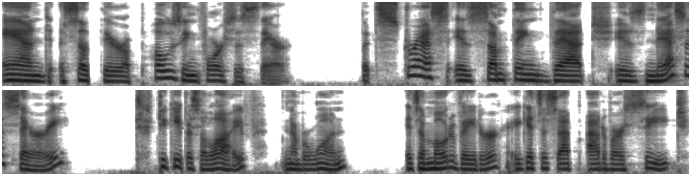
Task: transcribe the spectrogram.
And so they're opposing forces there. But stress is something that is necessary t- to keep us alive, number one. It's a motivator, it gets us up out of our seat,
